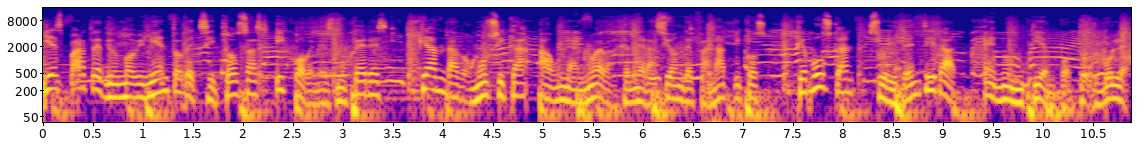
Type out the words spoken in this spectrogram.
y es parte de un movimiento de exitosas y jóvenes mujeres que han dado música a una nueva generación de fanáticos que buscan su identidad en un tiempo turbulento.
